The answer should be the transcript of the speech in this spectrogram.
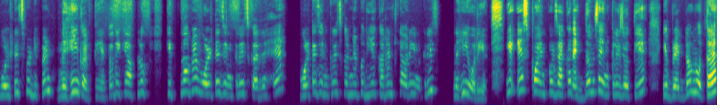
वोल्टेज पर डिपेंड नहीं करती है। तो देखिए, आप लोग कितना भी वोल्टेज इंक्रीज कर रहे हैं वोल्टेज इंक्रीज करने पर ये करंट क्या हो रही है? इंक्रीज नहीं हो रही है। ये इस पॉइंट पर जाकर एकदम से इंक्रीज होती है, ये ब्रेक डाउन होता है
